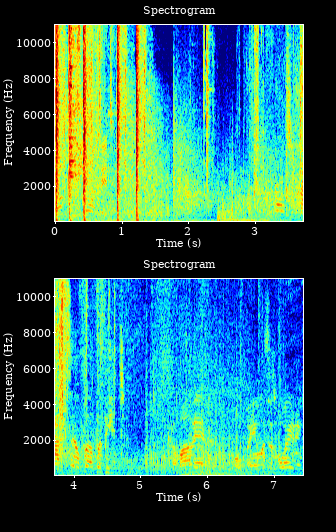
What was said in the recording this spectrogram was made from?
Monkey spotted. Patching myself up a bit. Come on in. Old Painless is waiting.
